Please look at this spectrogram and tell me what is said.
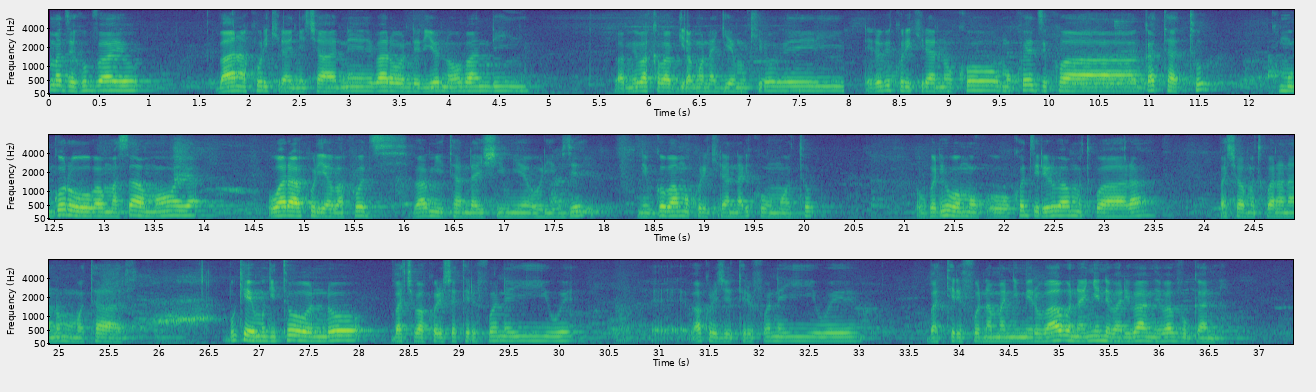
maze kuvayo banakurikiranye cyane barondera iyo noba ndi. Bamwe bakababwira ngo nagiye mu kiroberi. Rero bikurikirana uko mu kwezi kwa gatatu ku mugoroba mu masaa moya uwarakuriye abakozi bamwita Ndayishimiye Olivier ni bwo bamukurikirana ari ku moto. Ubwo ni uwo mukozi rero bamutwara baca bamutwarana n'umumotari. Bukeye mu gitondo baca bakoresha telefone yiwe eh, bakoresheje telefone yiwe batelefona amanimero babona nyene bari bamye bavugana.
